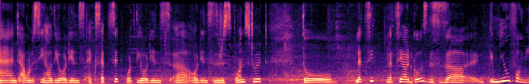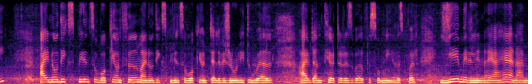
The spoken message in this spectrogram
and I want to see how the audience accept it what the audience audience is response to it तो let's see let's see how it goes this is uh, new for me i know the experience of working on film i know the experience of working on television only too well i've done theater as well for so many years but ye mere liye naya hai and i'm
